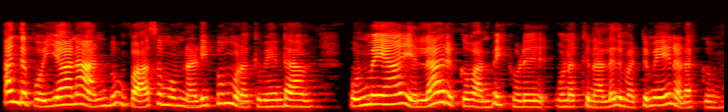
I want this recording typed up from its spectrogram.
அந்த பொய்யான அன்பும் பாசமும் நடிப்பும் உனக்கு வேண்டாம். உண்மையா எல்லாருக்கும் அன்பை கொடு. உனக்கு நல்லது மட்டுமே நடக்கும்.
